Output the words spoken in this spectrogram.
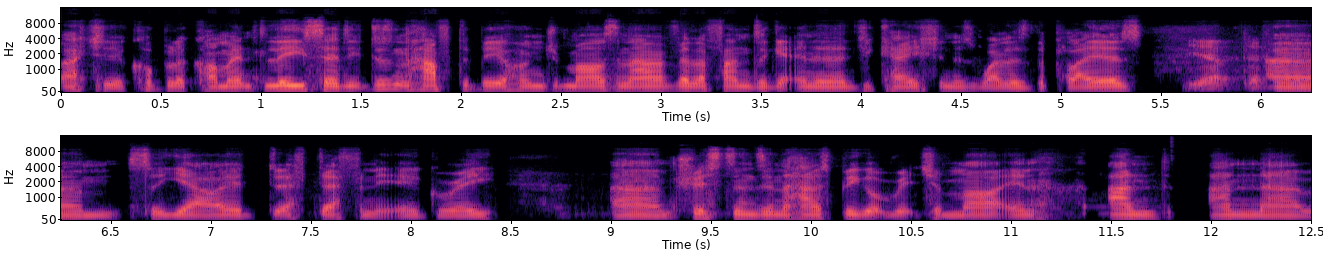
actually a couple of comments. Lee said it doesn't have to be 100 miles an hour. Villa fans are getting an education as well as the players. yeah, definitely. Um, so yeah, I def- definitely agree. Um, Tristan's in the house. Big up Richard Martin and and now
